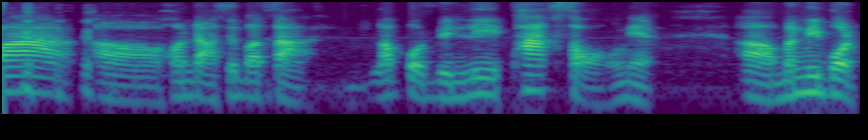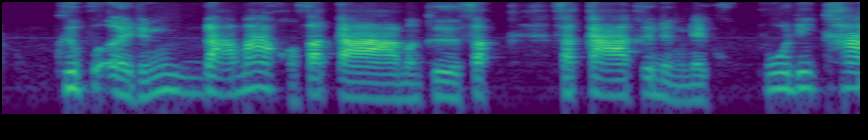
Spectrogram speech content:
ว่าฮอนดาซึบาสะรับบทวิลลี่ภาคสองเนี่ยอ่ามันมีบทคือเอ่ยถึงดราม่าของสกา มันคือสกสกาคือหนึ่งในผู้ที่ฆ่า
